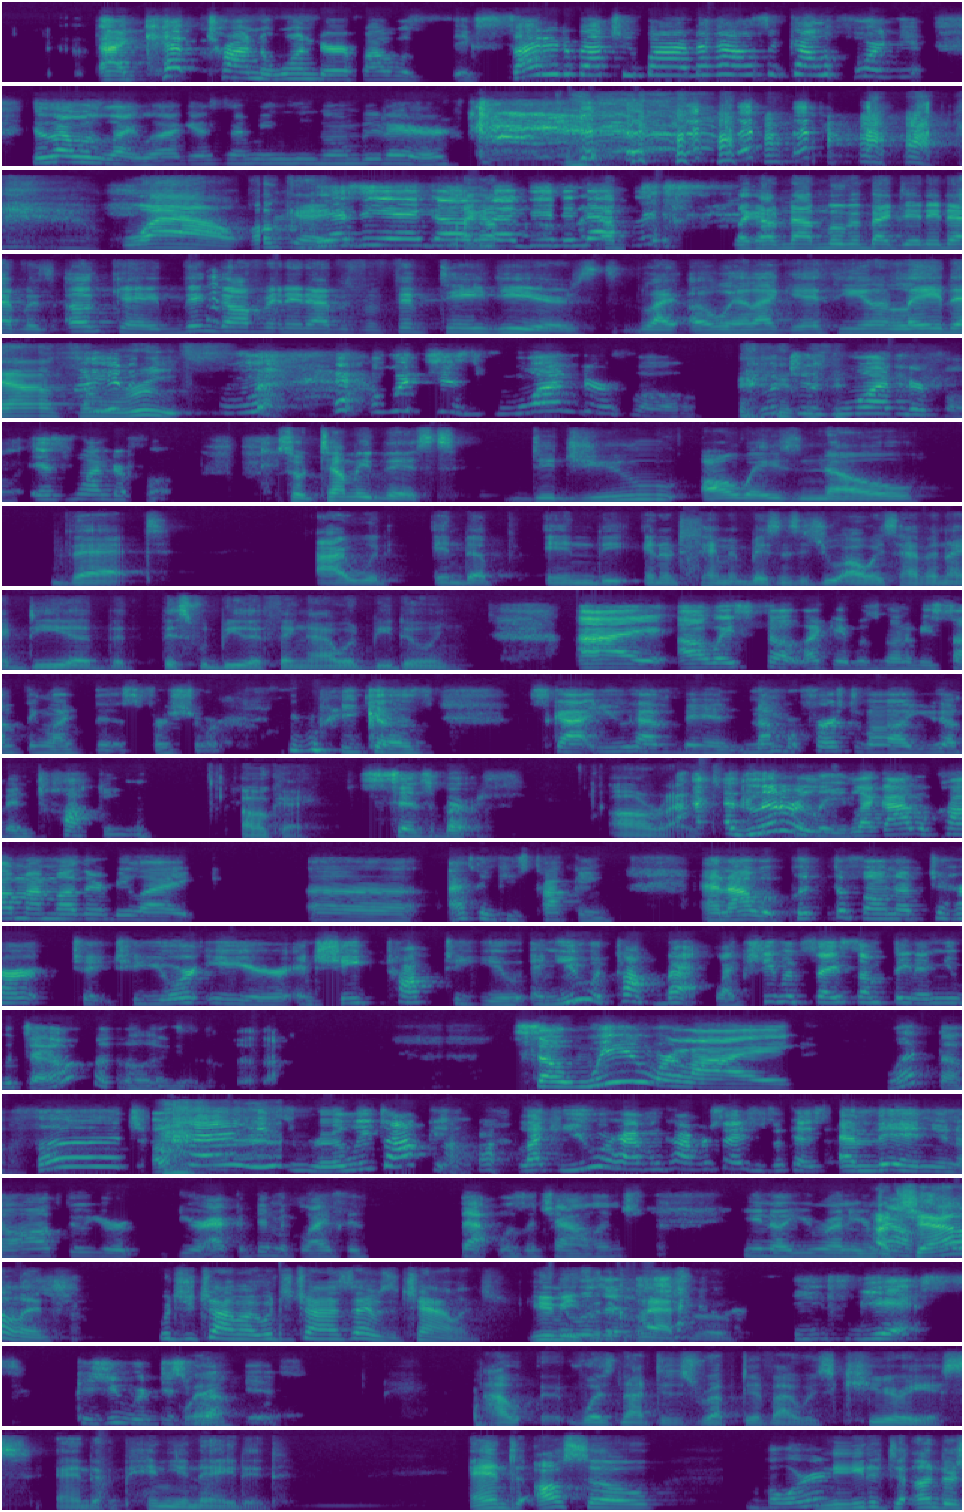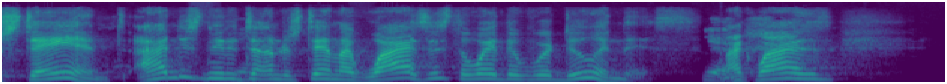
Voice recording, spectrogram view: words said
I kept trying to wonder if I was excited about you buying the house in California because I was like, well, I guess that means he's gonna be there. wow. Okay. Yes, he ain't going Like I'm- back to Indianapolis. Like I'm not moving back to Indianapolis. Okay, been gone from Indianapolis for 15 years. Like, oh well, I guess he gonna lay down some roots. which is wonderful. Which is wonderful. It's wonderful. So tell me this: Did you always know that I would end up in the entertainment business? Did you always have an idea that this would be the thing I would be doing? I always felt like it was going to be something like this for sure. because Scott, you have been number first of all, you have been talking Okay. since birth. All right. I- literally, like I would call my mother and be like, uh, I think he's talking. And I would put the phone up to her to, to your ear and she'd talk to you and you would talk back. Like she would say something and you would say, oh. So we were like, what the fudge? Okay, he's really talking. Like you were having conversations. Okay. And then, you know, all through your your academic life, it, that was a challenge. You know, you run your A challenge. What you trying? What you trying to say was a challenge? You It mean for the a cha- classroom? Yes, because you were disruptive. I was not disruptive. I was curious and opinionated, and also Bored. needed to understand. I just needed to understand, like, why is this the way that we're doing this? Yeah. Like, why is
